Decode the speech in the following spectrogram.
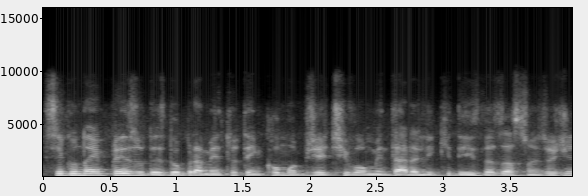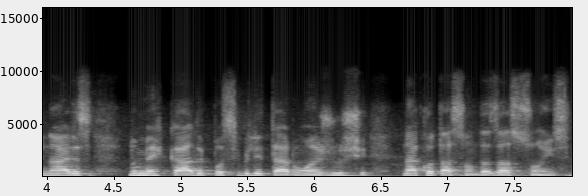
Segundo a empresa, o desdobramento tem como objetivo aumentar a liquidez das ações ordinárias no mercado e possibilitar um ajuste na cotação das ações,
